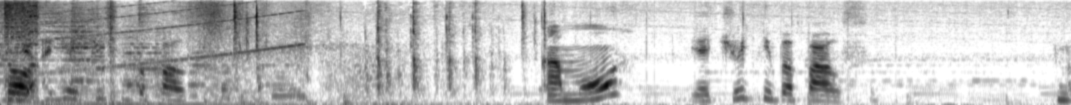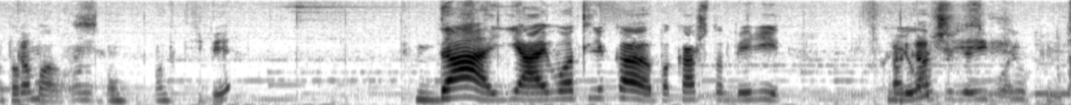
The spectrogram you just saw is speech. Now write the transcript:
Что? Я, я чуть не попался. Кому? Я чуть не попался. Не Он попался. Он, он- он к тебе? Да, я его отвлекаю. Пока что бери Пока ключ. что я ищу ключ.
